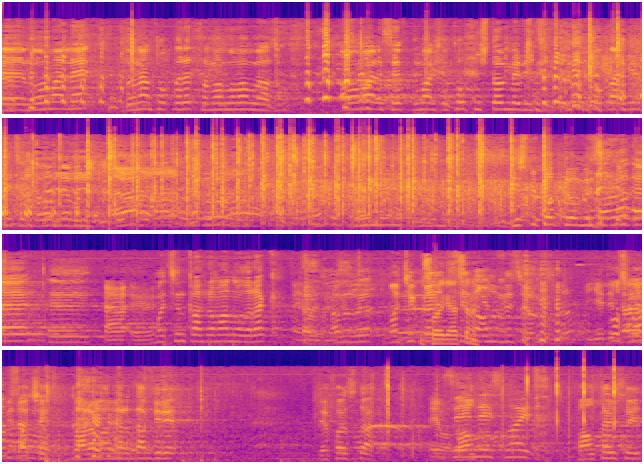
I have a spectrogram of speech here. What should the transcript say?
e, normalde dönen topları tamamlamam lazım. Ama maalesef bu maçta top hiç dönmediği için, bütün toplar girdiği için tamamlayamadım. Hiçbir top dönmedi. Sonra e, e, maçın kahramanı olarak Anıl'ı Maçın Mustafa gelsene. Osman Maçın kahramanlarından biri. Defansta. Zeynep İsmail. Balta Hüseyin.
